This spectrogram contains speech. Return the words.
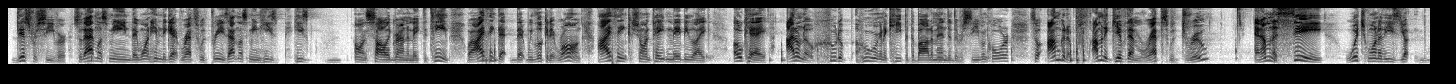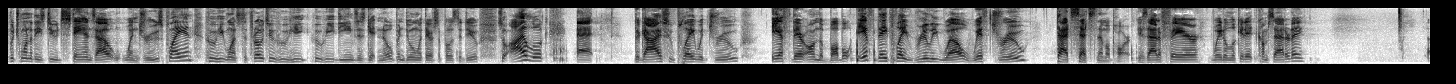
this receiver, so that must mean they want him to get reps with Brees. That must mean he's he's on solid ground to make the team. Well, I think that that we look at it wrong. I think Sean Payton may be like, okay, I don't know who to who we're going to keep at the bottom end of the receiving core. So I'm going to I'm going to give them reps with Drew and I'm going to see which one of these which one of these dudes stands out when Drew's playing, who he wants to throw to, who he who he deems is getting open, doing what they're supposed to do. So I look at the guys who play with Drew if they're on the bubble, if they play really well with Drew, that sets them apart. Is that a fair way to look at it come Saturday?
